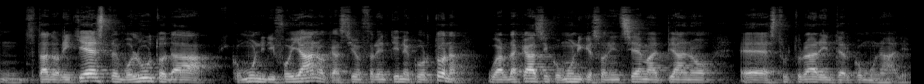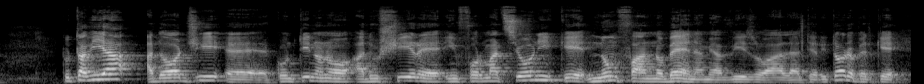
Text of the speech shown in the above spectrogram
mm, stato richiesto e voluto dai comuni di Foiano, Castiglione Ferentino e Cortona, guarda caso i comuni che sono insieme al piano eh, strutturale intercomunale. Tuttavia, ad oggi eh, continuano ad uscire informazioni che non fanno bene, a mio avviso, al, al territorio perché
